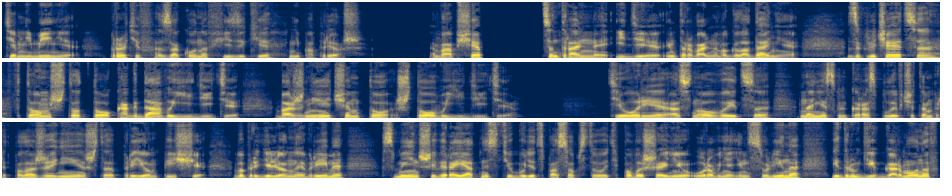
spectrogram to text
Тем не менее, против законов физики не попрешь. Вообще, Центральная идея интервального голодания заключается в том, что то, когда вы едите, важнее, чем то, что вы едите. Теория основывается на несколько расплывчатом предположении, что прием пищи в определенное время с меньшей вероятностью будет способствовать повышению уровня инсулина и других гормонов,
